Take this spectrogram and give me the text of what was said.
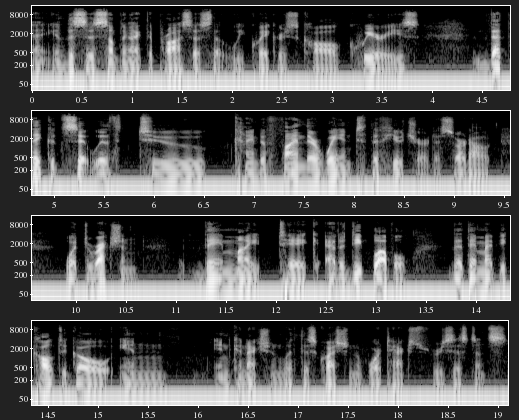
uh, this is something like the process that we Quakers call queries, that they could sit with to kind of find their way into the future, to sort out what direction they might take at a deep level that they might be called to go in in connection with this question of war tax resistance?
